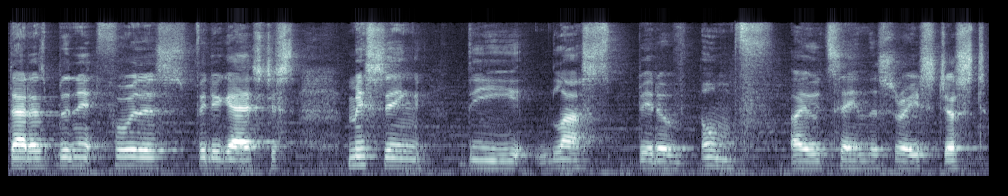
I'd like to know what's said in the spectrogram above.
that has been it for this video, guys. Just missing the last bit of oomph, I would say, in this race. Just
